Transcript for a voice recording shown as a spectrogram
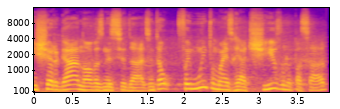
enxergar novas necessidades. Então, foi muito mais reativo no passado.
